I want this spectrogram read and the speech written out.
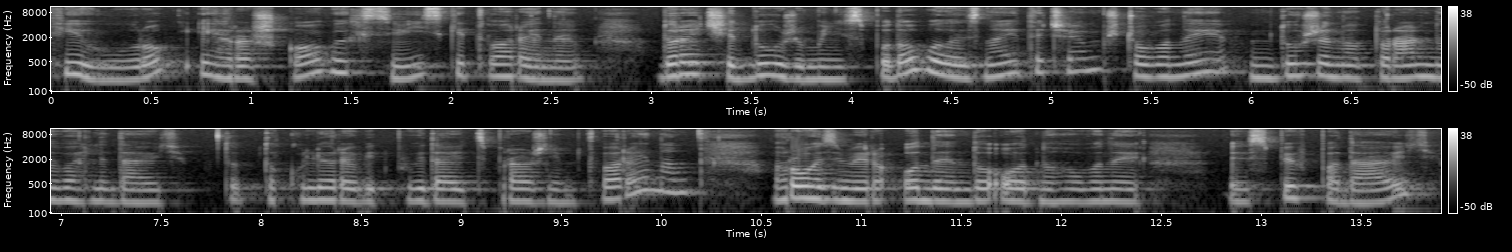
фігурок іграшкових свійські тварини. До речі, дуже мені сподобались, знаєте чим? Що вони дуже натурально виглядають. Тобто кольори відповідають справжнім тваринам, розмір один до одного вони е, співпадають.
